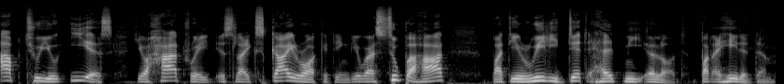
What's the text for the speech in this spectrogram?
up to your ears. Your heart rate is like skyrocketing. They were super hard, but they really did help me a lot. But I hated them.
